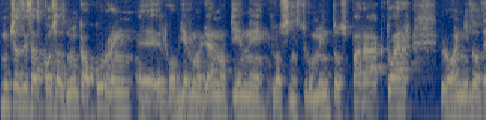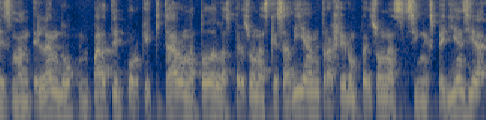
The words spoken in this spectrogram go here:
Muchas de esas cosas nunca ocurren. Eh, el gobierno ya no tiene los instrumentos para actuar. Lo han ido desmantelando, en parte porque quitaron a todas las personas que sabían, trajeron personas sin experiencia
